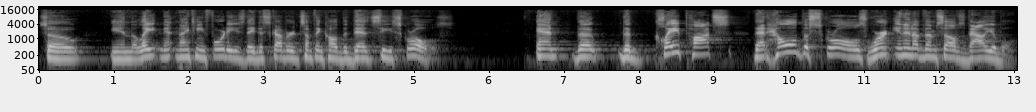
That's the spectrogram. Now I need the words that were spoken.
So, in the late 1940s, they discovered something called the Dead Sea Scrolls. And the, the clay pots that held the scrolls weren't in and of themselves valuable,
